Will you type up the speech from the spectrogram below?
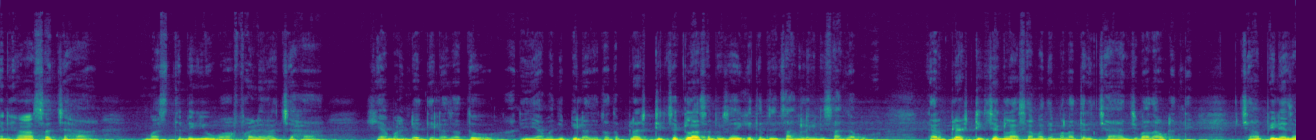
आणि हा असा चहा मस्तपैकी वाफाळलेला चहा ह्या भांड्यात दिला जातो आणि यामध्ये पिला जातो. आता प्लास्टिकच्या ग्लासापेक्षा हे कितीतरी चांगलं की नाही सांगा बघू. कारण प्लास्टिकच्या ग्लासामध्ये मला तरी चहा अजिबात आवडत नाही. चहा पिण्याचा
